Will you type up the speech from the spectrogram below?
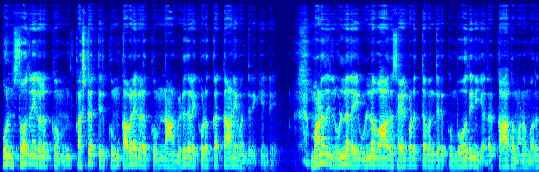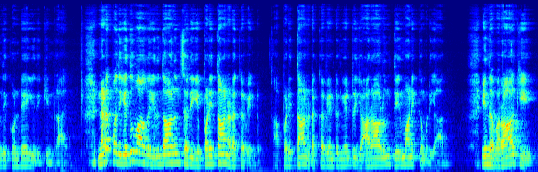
உன் சோதனைகளுக்கும் கஷ்டத்திற்கும் கவலைகளுக்கும் நான் விடுதலை கொடுக்கத்தானே வந்திருக்கின்றேன். மனதில் உள்ளதை உள்ளவாறு செயல்படுத்த வந்திருக்கும் போது நீ எதற்காக மனம் வருந்திக் கொண்டே இருக்கின்றாய்? நடப்பது எதுவாக இருந்தாலும் சரி இப்படித்தான் நடக்க வேண்டும். அப்படித்தான் நடக்க வேண்டும் என்று யாராலும் தீர்மானிக்க முடியாது. இந்த வராகி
